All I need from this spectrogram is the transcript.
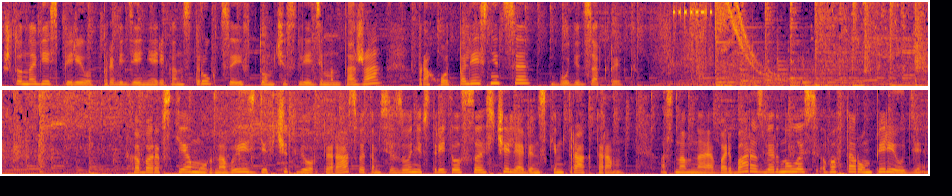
что на весь период проведения реконструкции, в том числе демонтажа, проход по лестнице будет закрыт. Хабаровский «Амур» на выезде в четвертый раз в этом сезоне встретился с челябинским трактором. Основная борьба развернулась во втором периоде.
